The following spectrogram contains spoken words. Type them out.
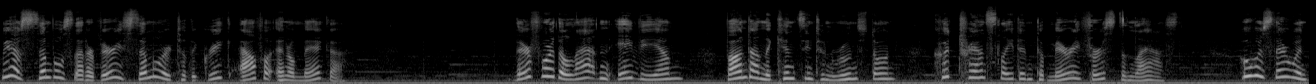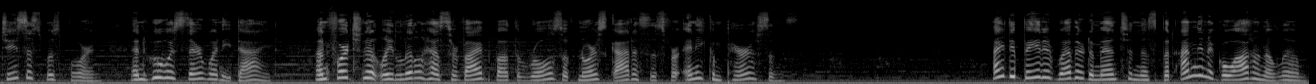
we have symbols that are very similar to the Greek alpha and omega. Therefore, the Latin AVM found on the Kensington runestone could translate into Mary first and last. Who was there when Jesus was born, and who was there when he died? Unfortunately, little has survived about the roles of Norse goddesses for any comparisons. I debated whether to mention this, but I'm going to go out on a limb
